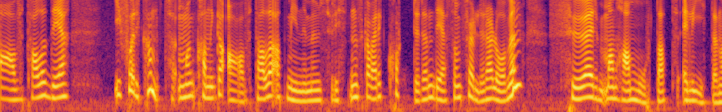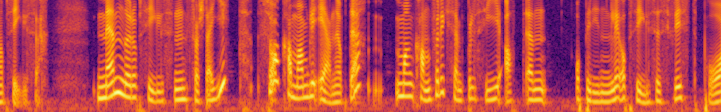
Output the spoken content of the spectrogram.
avtale det i forkant. Man kan ikke avtale at minimumsfristen skal være kortere enn det som følger av loven, før man har mottatt eller gitt en oppsigelse. Men når oppsigelsen først er gitt, så kan man bli enig om det. Man kan f.eks. si at en opprinnelig oppsigelsesfrist på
